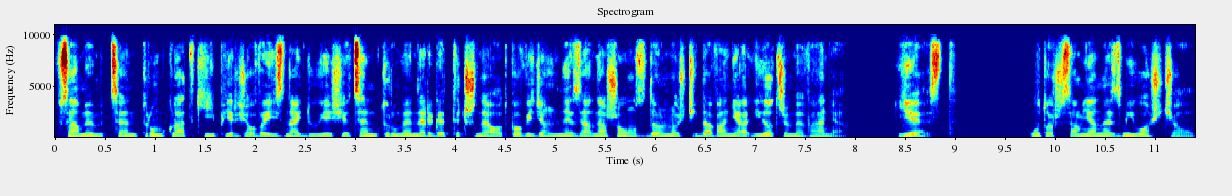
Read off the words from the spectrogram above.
W samym centrum klatki piersiowej znajduje się centrum energetyczne odpowiedzialne za naszą zdolność dawania i otrzymywania. Jest utożsamiane z miłością,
